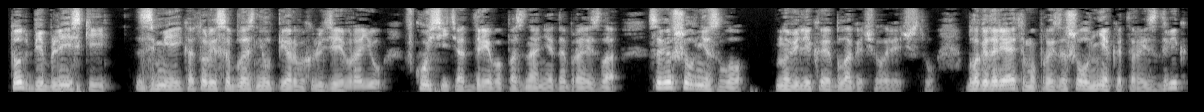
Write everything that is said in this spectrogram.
тот библейский змей, который соблазнил первых людей в раю вкусить от древа познания добра и зла, совершил не зло, но великое благо человечеству. Благодаря этому произошел некоторый сдвиг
